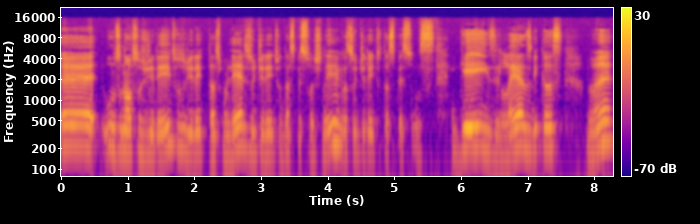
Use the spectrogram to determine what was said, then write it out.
É, os nossos direitos, o direito das mulheres, o direito das pessoas negras, o direito das pessoas gays e lésbicas, não é?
